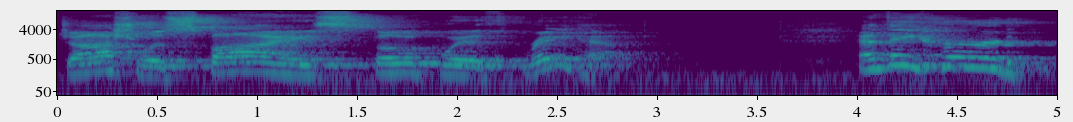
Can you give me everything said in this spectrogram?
Joshua's spies spoke with Rahab, and they heard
